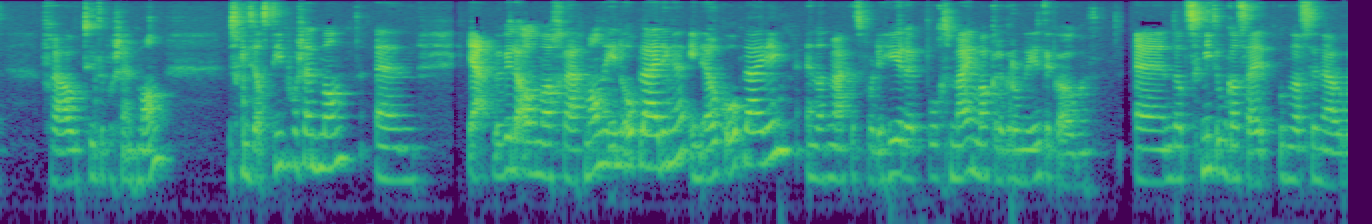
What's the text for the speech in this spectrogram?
80% vrouw, 20% man. Misschien zelfs 10% man. En ja, we willen allemaal graag mannen in de opleidingen, in elke opleiding. En dat maakt het voor de heren volgens mij makkelijker om erin te komen. En dat is niet omdat, zij, omdat ze nou...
